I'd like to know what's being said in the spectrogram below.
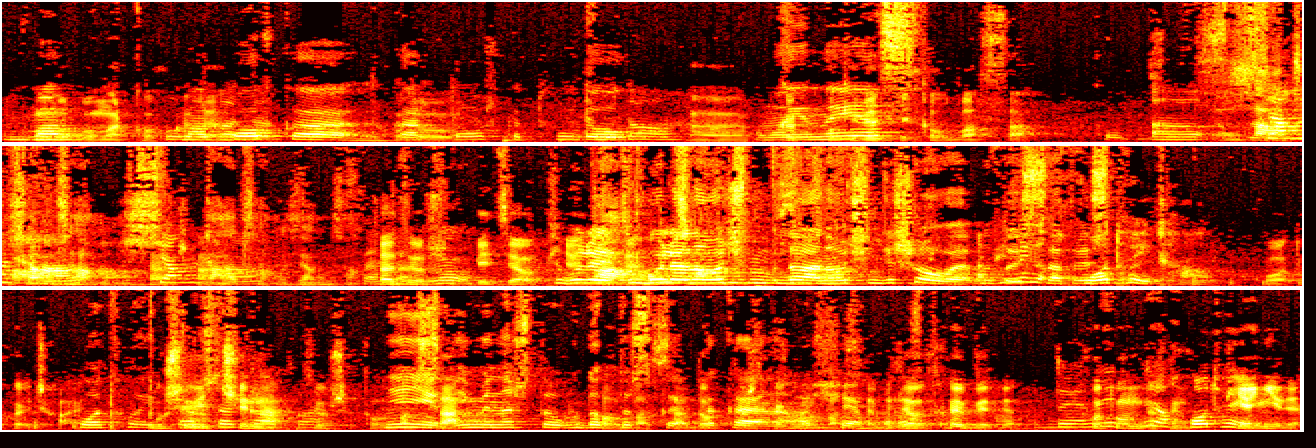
Хумбубу, мор- морковка, да. морковка, Тудо. картошка, тудо, Э, как майонез. колбаса Э, 香香肠，香大肠，肠香肠。它就是Ну, 比较 Тем более, 偏 тем более она очень, да, она очень дешевая. а Ну, то есть, на соответственно... 火腿肠，火腿肠。火腿 不是 肠 ветчина, 就是колбаса. Нет, нет, именно что докторская Колбаса, такая она докторская вообще. колбаса.比较特别的， да, 普通 на 的 火 很便宜的。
